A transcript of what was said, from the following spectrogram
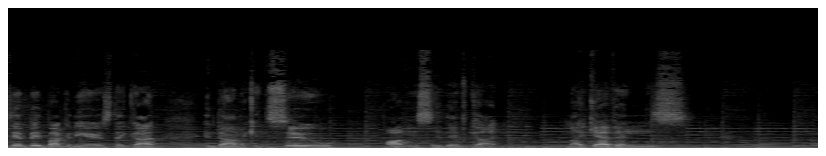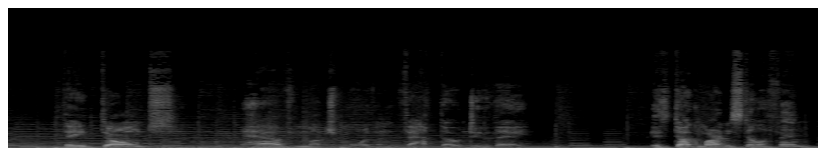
Tampa Bay Buccaneers, they got Ndamukong Suh. Obviously, they've got Mike Evans. They don't have much more than that, though, do they? Is Doug Martin still a thing?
